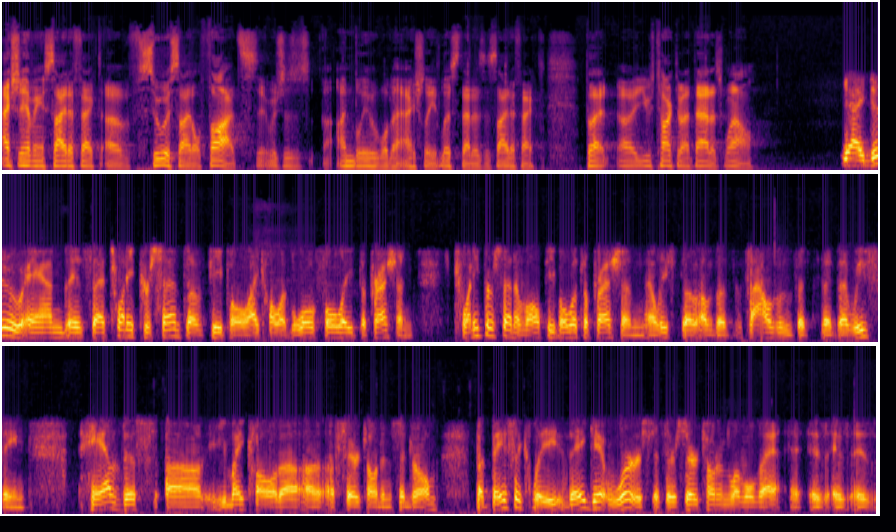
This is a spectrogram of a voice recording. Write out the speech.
actually having a side effect of suicidal thoughts, which is unbelievable to actually list that as a side effect. But uh, you've talked about that as well. Yeah, I do, and it's that 20% of people, I call it low folate depression. 20% of all people with depression, at least of, the thousands that, that, that we've seen, have this, uh, you might call it a, a serotonin syndrome, but basically they get worse if their serotonin level that is, is, is,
